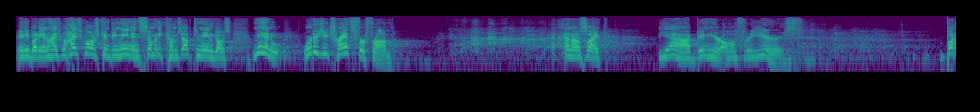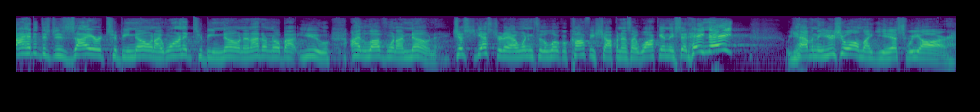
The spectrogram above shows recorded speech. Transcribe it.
Anybody in high school? High schoolers can be mean, and somebody comes up to me and goes, man, where did you transfer from? And I was like, yeah, I've been here all three years. But I had this desire to be known. I wanted to be known. And I don't know about you, I love when I'm known. Just yesterday, I went into the local coffee shop, and as I walk in, they said, Hey, Nate, are you having the usual? I'm like, Yes, we are.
